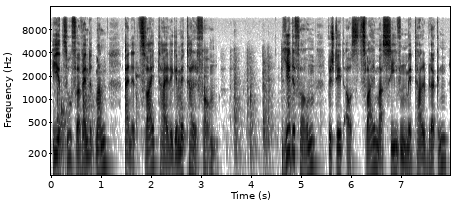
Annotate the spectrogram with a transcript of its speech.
Hierzu verwendet man eine zweiteilige Metallform. Jede Form besteht aus zwei massiven Metallblöcken,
